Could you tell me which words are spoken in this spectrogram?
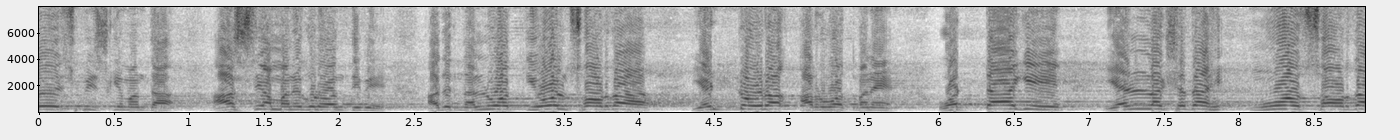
A S P scheme ಅಂತ, ಆಸ್ಯ ಮನೆಗಳು ಅಂತೀವಿ. ಅದಕ್ಕೆ ನಲ್ವತ್ತೇಳು ಸಾವಿರದ ಎಂಟುನೂರ ಅರವತ್ತು ಮನೆ. ಒಟ್ಟಾಗಿ ಎರಡು ಲಕ್ಷದ ಮೂವತ್ತು ಸಾವಿರದ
